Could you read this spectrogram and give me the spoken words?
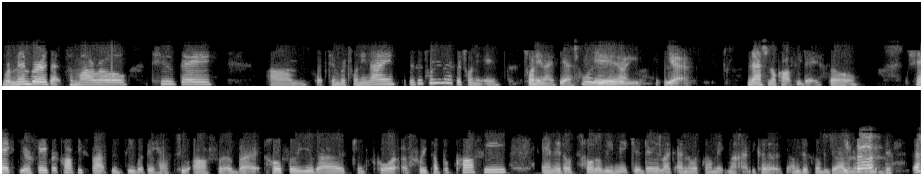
remember that tomorrow Tuesday, um, September 29th. Is it 29th or 28th? 29th, yes. 29th, yes. National Coffee Day. So check your favorite coffee spots and see what they have to offer. But hopefully, you guys can score a free cup of coffee, and it'll totally make your day. Like I know it's gonna make mine because I'm just gonna be driving around. this.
